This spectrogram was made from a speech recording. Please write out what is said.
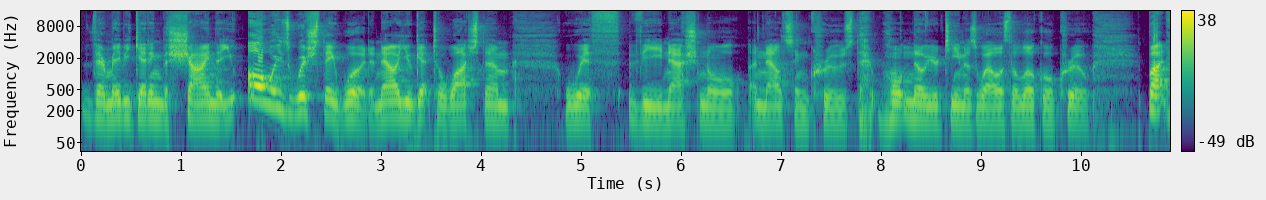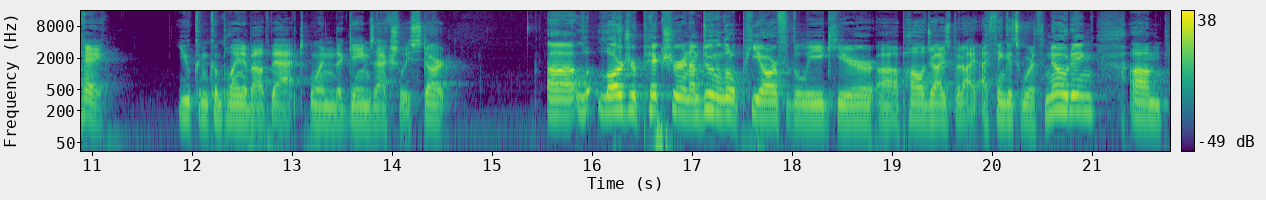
they're maybe getting the shine that you always wish they would, and now you get to watch them with the national announcing crews that won't know your team as well as the local crew. But hey, you can complain about that when the games actually start. Uh, larger picture, and I'm doing a little PR for the league here. Uh, apologize, but I, I, think it's worth noting. Um,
